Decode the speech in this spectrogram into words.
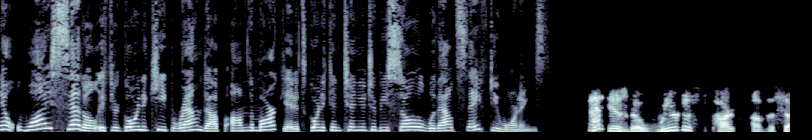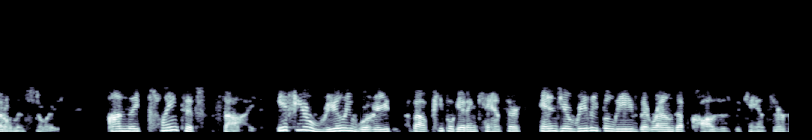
Now, why settle if you're going to keep Roundup on the market? It's going to continue to be sold without safety warnings. That is the weirdest part of the settlement story. On the plaintiff's side, if you're really worried about people getting cancer and you really believe that Roundup causes the cancer,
